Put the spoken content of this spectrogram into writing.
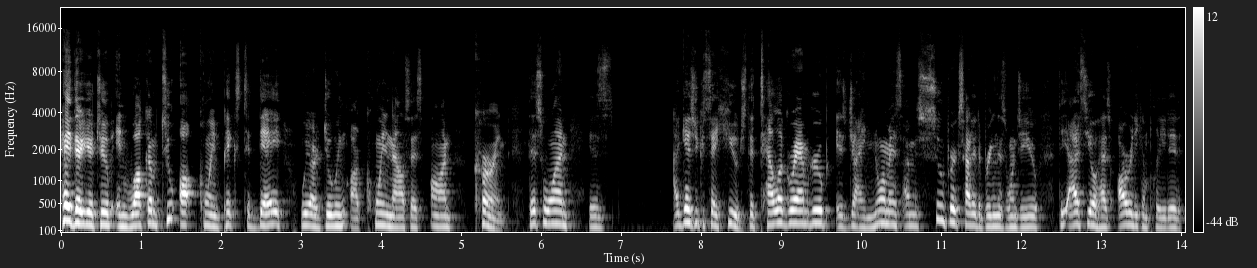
Hey there YouTube and welcome to Altcoin Picks. Today we are doing our coin analysis on Current. This one is, I guess you could say huge. The Telegram group is ginormous. I'm super excited to bring this one to you. The ICO has already completed.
